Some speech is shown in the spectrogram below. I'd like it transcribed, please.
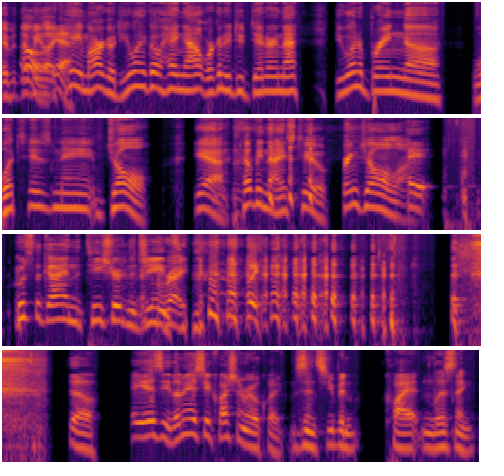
It- they'll be Oh, like, yeah. "Hey, Margot, do you want to go hang out? We're going to do dinner and that. Do you want to bring uh what's his name? Joel. Yeah, he'll be nice too. Bring Joel along. Hey, who's the guy in the t-shirt and the jeans? right. So, hey Izzy, let me ask you a question real quick, since you've been quiet and listening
